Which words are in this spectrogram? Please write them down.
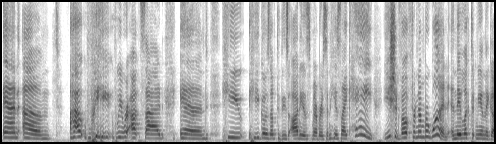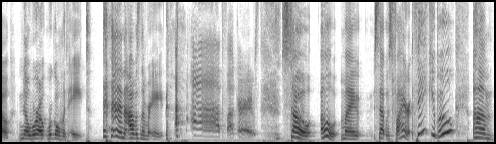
And, um, I, we we were outside and he he goes up to these audience members and he's like, "Hey, you should vote for number 1." And they looked at me and they go, "No, we're we're going with 8." And I was number 8. fuckers. So, oh, my set was fire. Thank you, boo. Um,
